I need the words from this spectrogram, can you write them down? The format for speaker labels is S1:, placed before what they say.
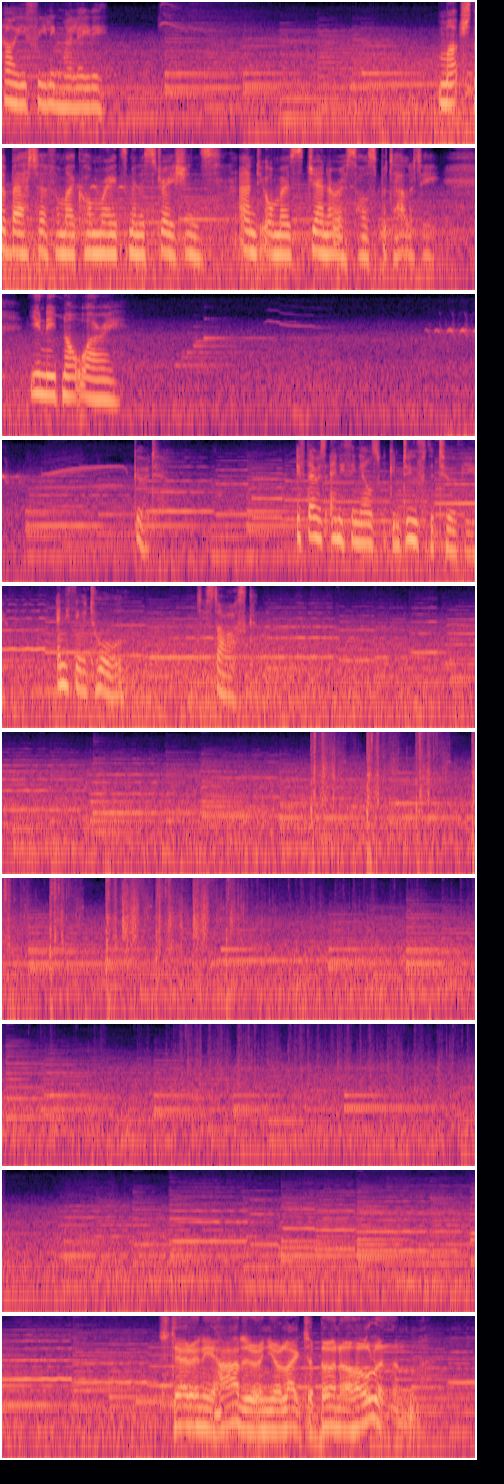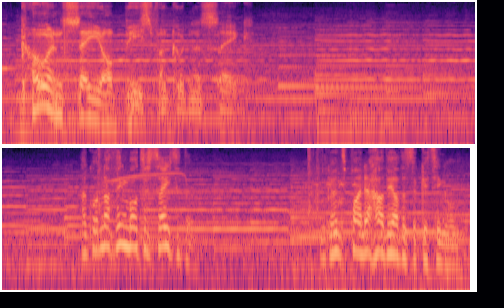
S1: How are you feeling, my lady?
S2: Much the better for my comrades' ministrations, and your most generous hospitality. You need not worry.
S1: Good. If there is anything else we can do for the two of you, anything at all, just ask.
S3: Stare any harder and you're like to burn a hole in them. Go and say your piece, for goodness sake.
S4: I've got nothing more to say to them. I'm going to find out how the others are getting on.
